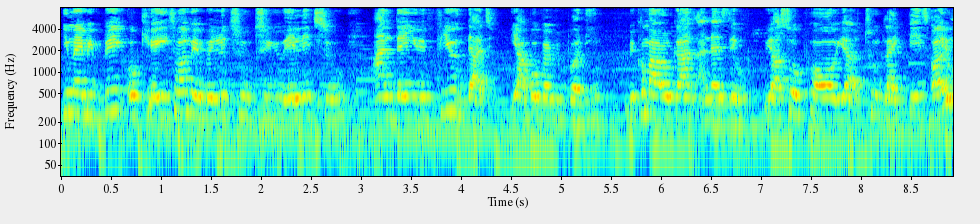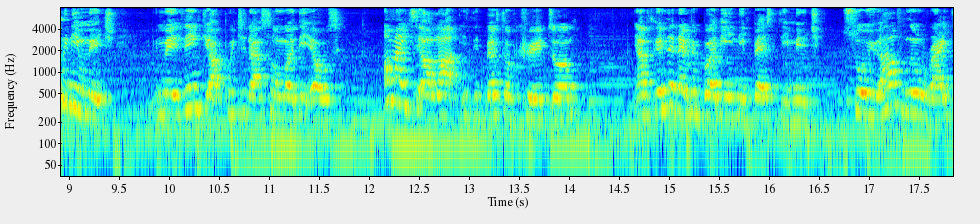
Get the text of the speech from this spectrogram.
You may be big, okay, someone may be little to you, a little, and then you feel that you're above everybody, become arrogant, and then say, You are so poor, you are too like this, or even image. You may think you are prettier than somebody else. Almighty Allah is the best of creator. You have created everybody in the best image. So you have no right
